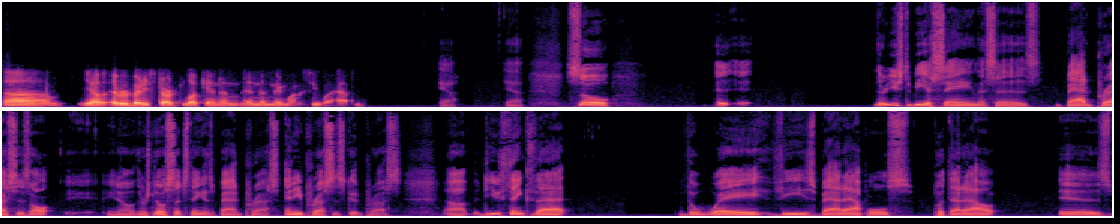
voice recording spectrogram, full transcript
Um, you know everybody starts looking and, and then they want to see what happens. Yeah, yeah. So it, it, there used to be a saying that says bad press is all you know there's no such thing as bad press. Any press is good press. Uh, do you think that the way these bad apples put that out is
